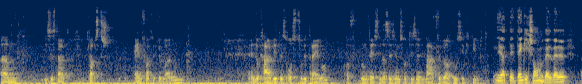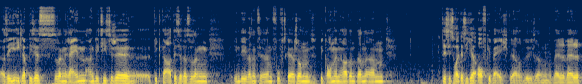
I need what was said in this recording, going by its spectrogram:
Ähm, ist es da, glaubst du, einfacher geworden, ein Lokal wie das Ost zu betreiben? aufgrund dessen, dass es eben so diese Marke Wortmusik gibt? Ja, denke ich schon, weil, weil also ich, ich glaube, dieses sozusagen rein anglizistische äh, Diktat, das ja da sozusagen in die, weiß nicht, 50er ähm, Jahre schon begonnen hat und dann, ähm, das ist heute sicher aufgeweicht, ja, würde ich sagen, weil, weil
